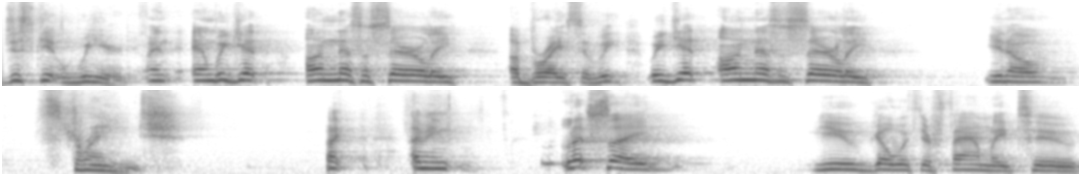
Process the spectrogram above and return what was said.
just get weird and, and we get unnecessarily abrasive. We, we get unnecessarily, you know, strange. Like, I mean, let's say you go with your family to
